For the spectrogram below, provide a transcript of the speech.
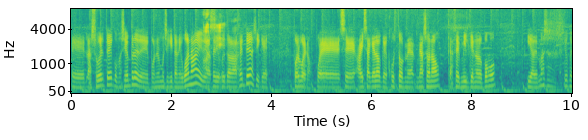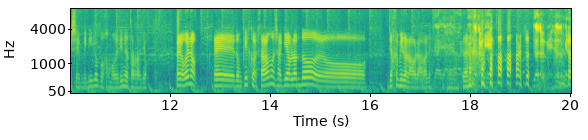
eh, la suerte como siempre de poner musiquita en iguana y de Ah, hacer ¿sí? disfrutar a la gente, así que pues bueno, pues eh, ahí se ha quedado que justo me, ha sonado que hace mil que no lo pongo y además yo que sé en vinilo pues como que tiene otro rollo. Pero bueno, eh, Don Quisco, estábamos aquí hablando eh, yo es que miro la hora, ¿vale? Ya, ya, ya. vale. Yo también. Yo también. Yo mira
